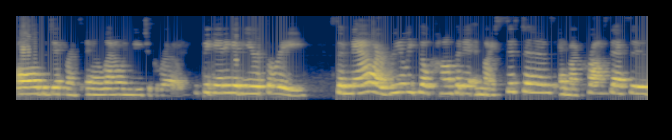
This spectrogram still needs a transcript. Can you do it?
all the difference in allowing me to grow. Beginning of year three, so now I really feel confident in my systems and my processes.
